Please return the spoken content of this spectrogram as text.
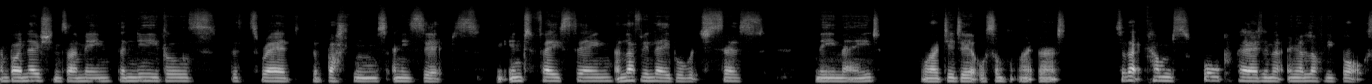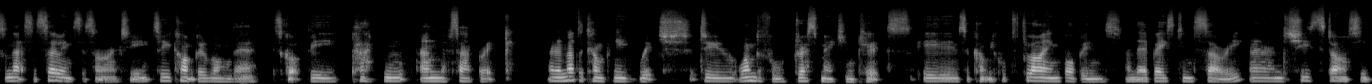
and by notions, I mean the needles, the thread, the buttons, any zips, the interfacing, a lovely label which says me made, or I did it, or something like that. So that comes all prepared in a, in a lovely box, and that's a sewing society. So you can't go wrong there. It's got the pattern and the fabric. And another company which do wonderful dressmaking kits is a company called Flying Bobbins, and they're based in Surrey. And she started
